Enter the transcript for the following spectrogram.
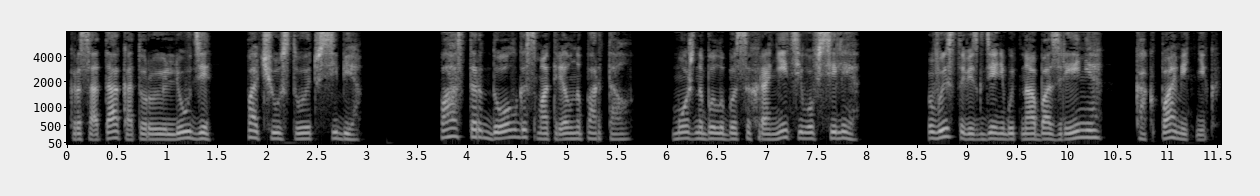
красота, которую люди почувствуют в себе. Пастор долго смотрел на портал. Можно было бы сохранить его в селе, выставить где-нибудь на обозрение, как памятник.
